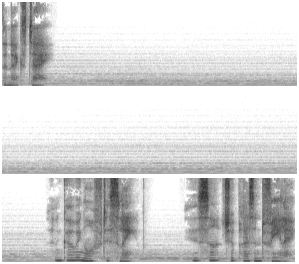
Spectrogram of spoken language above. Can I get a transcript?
the next day. And going off to sleep is such a pleasant feeling.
